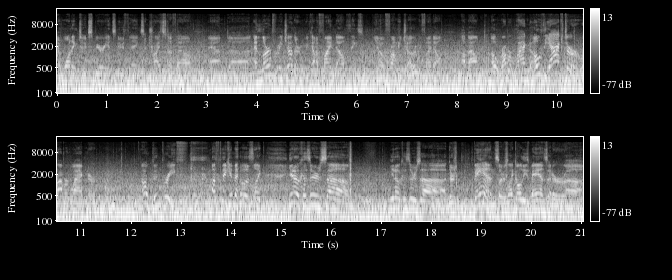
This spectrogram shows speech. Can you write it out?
and wanting to experience new things and try stuff out and uh, and learn from each other. We kind of find out things, you know, from each other. We find out about oh Robert Wagner, oh the actor Robert Wagner. Oh, good grief! I'm thinking that was like, you know, because there's. Um, you know, because there's uh, there's bands. There's like all these bands that are uh,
